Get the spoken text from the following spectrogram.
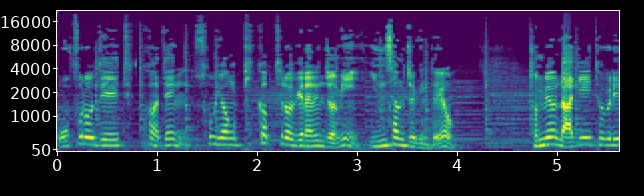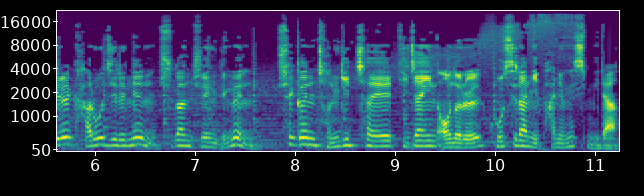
오프로드에 특화된 소형 픽업 트럭이라는 점이 인상적인데요. 전면 라디에이터 그릴을 가로지르는 주간 주행 등은 최근 전기차의 디자인 언어를 고스란히 반영했습니다.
